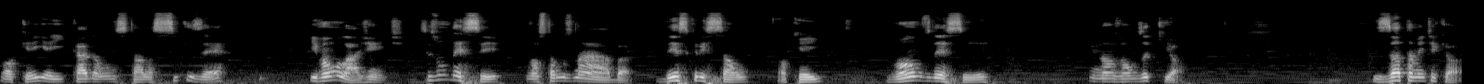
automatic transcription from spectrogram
ok? E aí cada um instala se quiser. E vamos lá, gente. Vocês vão descer. Nós estamos na aba descrição, ok? Vamos descer e nós vamos aqui, ó. Exatamente aqui, ó.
